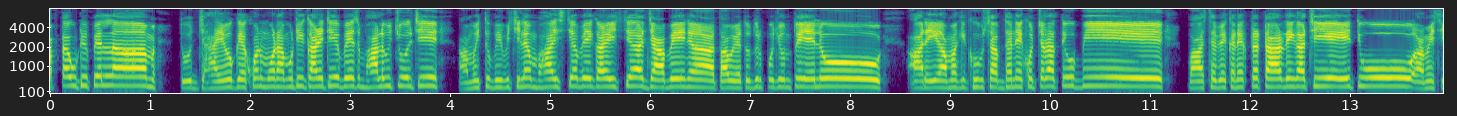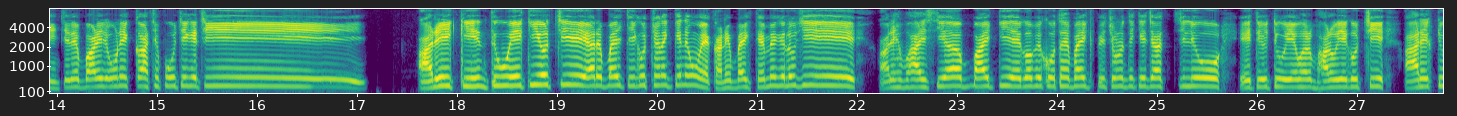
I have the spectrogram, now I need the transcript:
আপটা উঠে ফেললাম। তো যাই হোক, এখন মোটামুটি গাড়িটি বেশ ভালোই চলছে। আমি তো ভেবেছিলাম ভাই হিসাবে গাড়িটা যাবে না, তাও এতদূর পর্যন্ত এলো। আরে, আমাকে খুব সাবধানে এখন চালাতে হবে। বাস সাহেব এখানে একটা টার্নিং আছে, এই তো, আমি সিঞ্চারের বাড়ির অনেক কাছে পৌঁছে গেছি। আরে কিন্তু এ কি হচ্ছে? আরে বাইক এগোচ্ছে না কেন? এখানে বাইক থেমে গেল যে। আরে ভাই সিয়া বাইক কি এগোবে? কোথায় বাইক? পেছনের দিকে যাচ্ছিল। এতে তো এবার ভালো এগোচ্ছে। আর একটু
